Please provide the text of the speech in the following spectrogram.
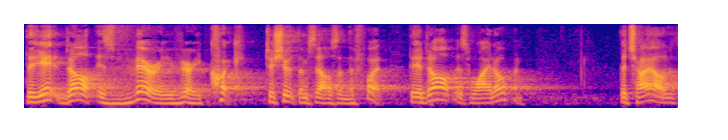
The adult is very, very quick to shoot themselves in the foot. The adult is wide open. The child,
